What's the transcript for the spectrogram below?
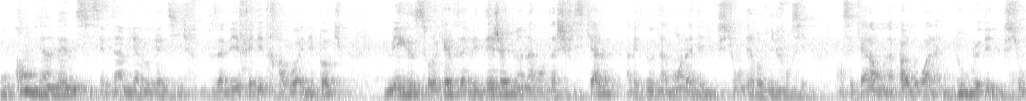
ou quand bien même si c'était un bien locatif, vous avez fait des travaux à une époque, mais sur lequel vous avez déjà eu un avantage fiscal, avec notamment la déduction des revenus fonciers. Dans ces cas-là, on n'a pas le droit à la double déduction,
